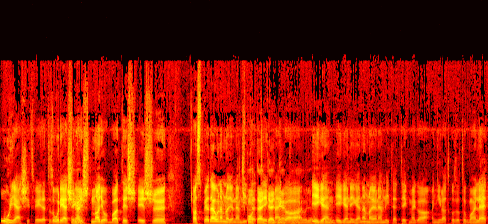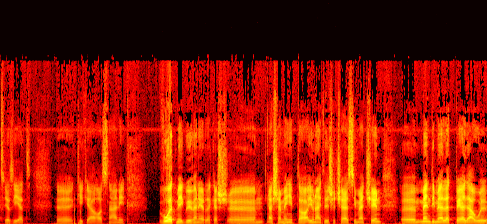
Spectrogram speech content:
óriásit védett, az óriásinál is nagyobbat, és, és azt például nem nagyon említették egy meg a... Talán, ugye? Igen, igen, igen, igen, nem nagyon említették meg a, a nyilatkozatokban, hogy lehet, hogy az ilyet ö, ki kell használni. Volt még bőven érdekes ö, esemény itt a United és a Chelsea meccsén. Ö, Mendy mellett például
